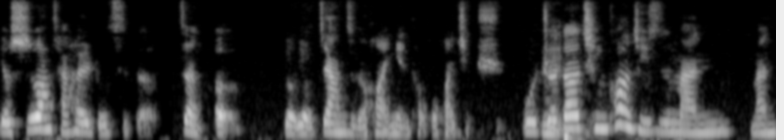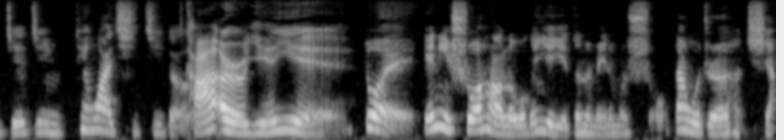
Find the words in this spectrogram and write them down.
有失望才会如此的憎恶，有有这样子的坏念头或坏情绪。我觉得情况其实蛮蛮接近《天外奇迹》的卡尔爷爷。对，给你说好了，我跟爷爷真的没那么熟，但我觉得很像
